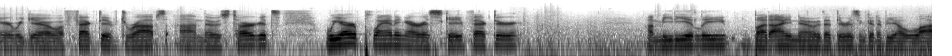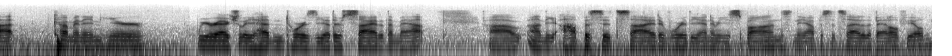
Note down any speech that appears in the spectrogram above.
There we go. Effective drops on those targets. We are planning our escape vector immediately, but I know that there isn't going to be a lot coming in here. We are actually heading towards the other side of the map, uh, on the opposite side of where the enemy spawns, on the opposite side of the battlefield.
